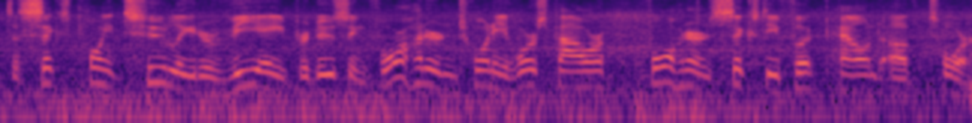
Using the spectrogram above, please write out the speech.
It's a 6.2 liter V8 producing 420 horsepower, 460 foot-pound of torque.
